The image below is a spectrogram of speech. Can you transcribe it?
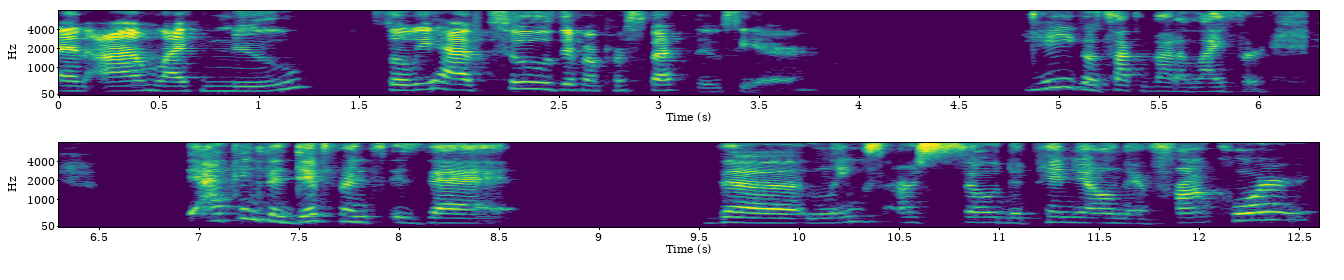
and I'm like new. So we have two different perspectives here. Here you go talk about a lifer. I think the difference is that the Lynx are so dependent on their front court,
